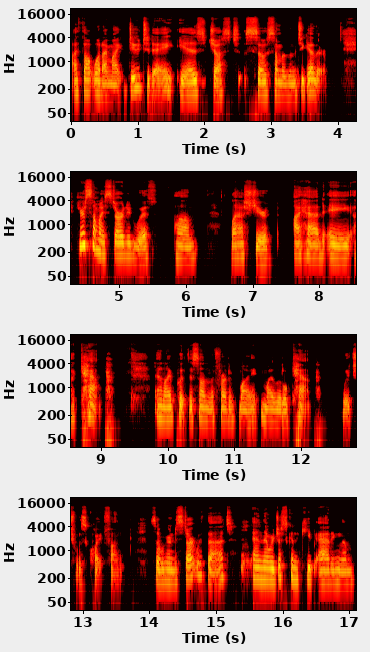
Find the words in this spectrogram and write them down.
I thought what I might do today is just sew some of them together. Here's some I started with um, last year. I had a, a cap and I put this on the front of my, my little cap, which was quite fun. So we're going to start with that, and then we're just going to keep adding them,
